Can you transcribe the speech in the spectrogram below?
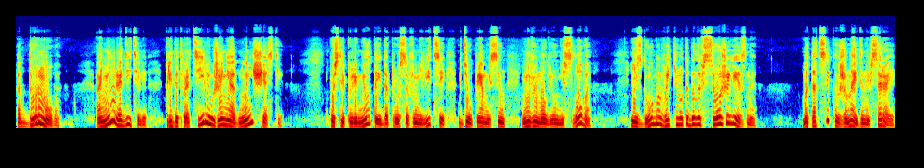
от дурного? Они, родители, предотвратили уже не одно несчастье. После пулемета и допросов в милиции, где упрямый сын не вымолвил ни слова, из дома выкинуто было все железное. Мотоцикл же, найденный в сарае,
